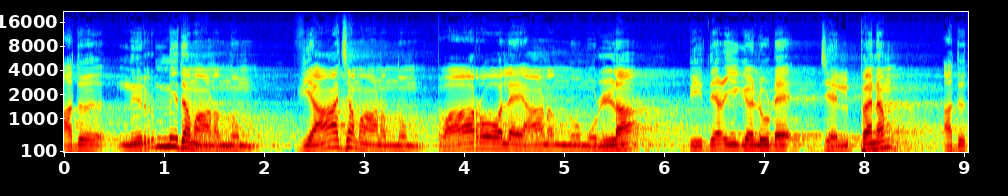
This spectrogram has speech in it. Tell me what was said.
അത് നിർമ്മിതമാണെന്നും വ്യാജമാണെന്നും വാറോലയാണെന്നുമുള്ള വിതഴികളുടെ ജൽപ്പനം അത്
